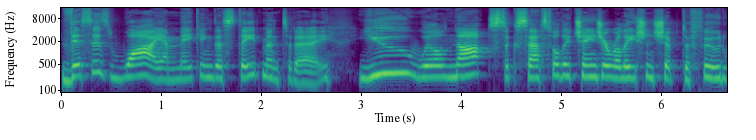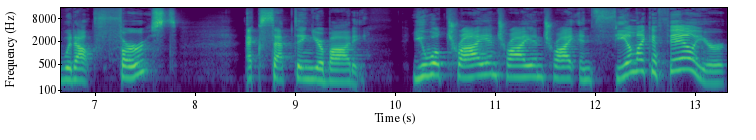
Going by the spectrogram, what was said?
This is why I'm making this statement today. You will not successfully change your relationship to food without first accepting your body. You will try and try and try and feel like a failure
